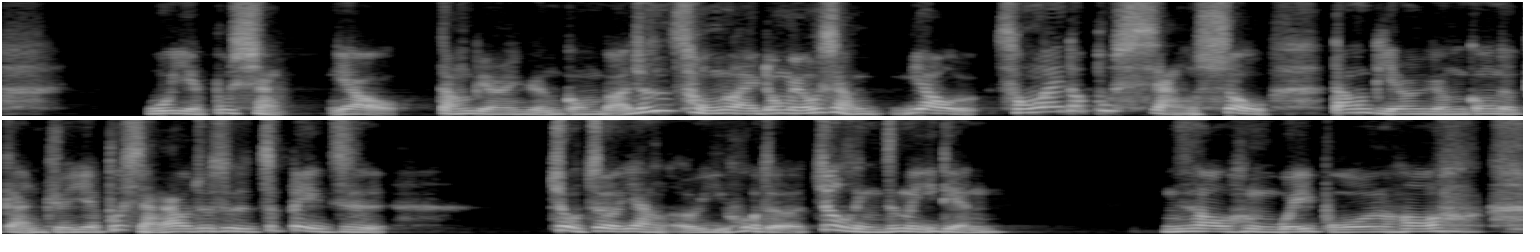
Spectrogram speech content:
我也不想要。当别人员工吧，就是从来都没有想要，从来都不享受当别人员工的感觉，也不想要，就是这辈子就这样而已，或者就领这么一点。你知道很微薄，然后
